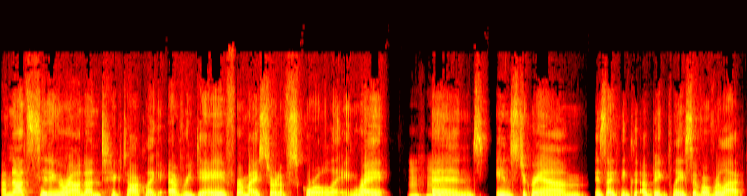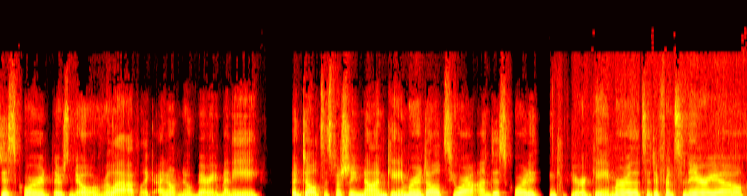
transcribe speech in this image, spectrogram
I'm not sitting around on TikTok like every day for my sort of scrolling, right? Mm-hmm. And Instagram is, I think, a big place of overlap. Discord, there's no overlap. Like, I don't know very many adults, especially non gamer adults, who are on Discord. I think if you're a gamer, that's a different scenario.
